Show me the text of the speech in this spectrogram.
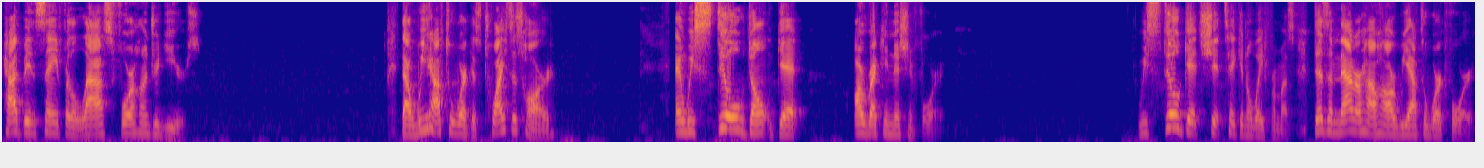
have been saying for the last 400 years. That we have to work as twice as hard and we still don't get our recognition for it. We still get shit taken away from us. Doesn't matter how hard we have to work for it.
